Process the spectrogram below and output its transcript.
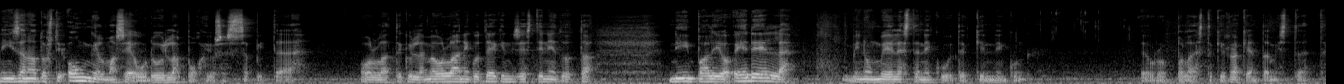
niin sanotusti ongelmaseuduilla pohjoisessa pitää olla. Että kyllä me ollaan niin kuin teknisesti niin, tota, niin paljon edellä minun mielestäni kuitenkin niin kuin eurooppalaistakin rakentamista, että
